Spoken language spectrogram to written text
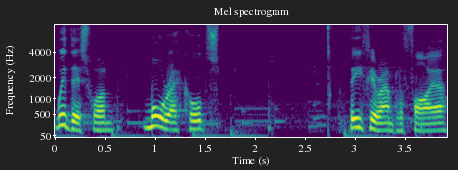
with this one, more records, beefier amplifier,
